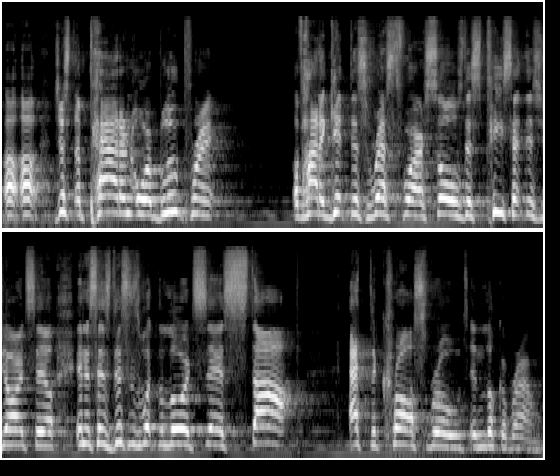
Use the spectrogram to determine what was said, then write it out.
uh, uh, just a pattern or a blueprint of how to get this rest for our souls, this peace at this yard sale. And it says, This is what the Lord says stop at the crossroads and look around.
